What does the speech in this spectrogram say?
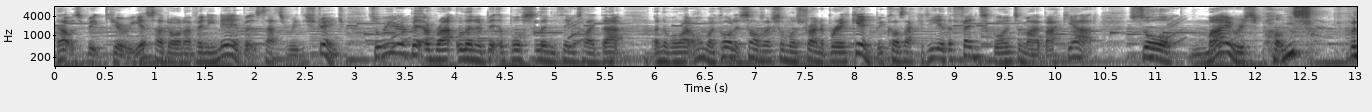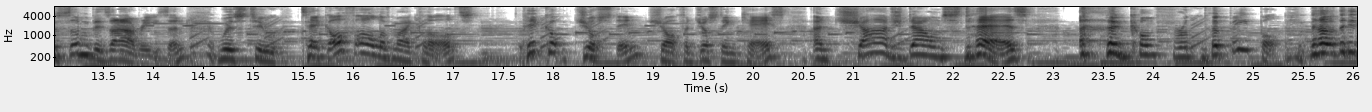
That was a bit curious, I don't have any neighbours, that's really strange. So we hear a bit of rattling, a bit of bustling things like that and then we're like oh my god it sounds like someone's trying to break in because I could hear the fence go into my backyard. So my response, for some bizarre reason, was to take off all of my clothes, pick up Justin, short for just in case, and charge downstairs and confront the people. Now, they,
